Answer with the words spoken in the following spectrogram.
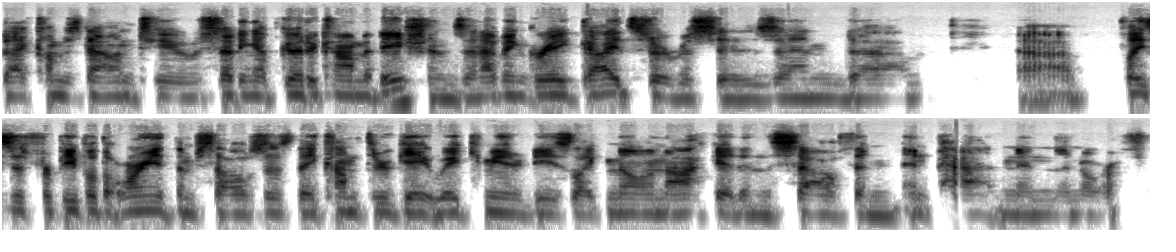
that comes down to setting up good accommodations and having great guide services and um, uh, places for people to orient themselves as they come through gateway communities like Millinocket in the south and, and Patten in the north.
